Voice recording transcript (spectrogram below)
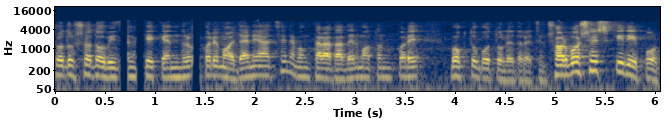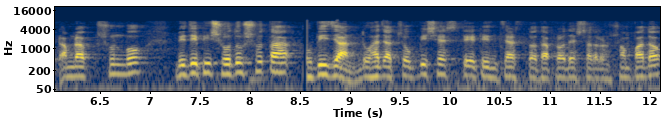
সদস্যতা অভিযানকে কেন্দ্র করে ময়দানে আছেন এবং তারা তাদের মতন করে বক্তব্য তুলে ধরেছেন। সর্বশেষ কি রিপোর্ট? আমরা শুনব বিজেপি সদস্যতা অভিযান দু হাজার চব্বিশের স্টেট ইনচার্জ তথা প্রদেশ সাধারণ সম্পাদক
